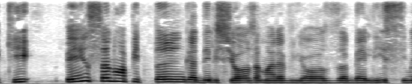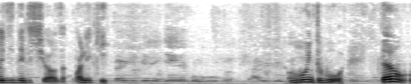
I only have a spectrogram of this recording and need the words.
aqui, pensa numa pitanga deliciosa, maravilhosa, belíssima de deliciosa. Olha aqui. Muito boa. Então,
